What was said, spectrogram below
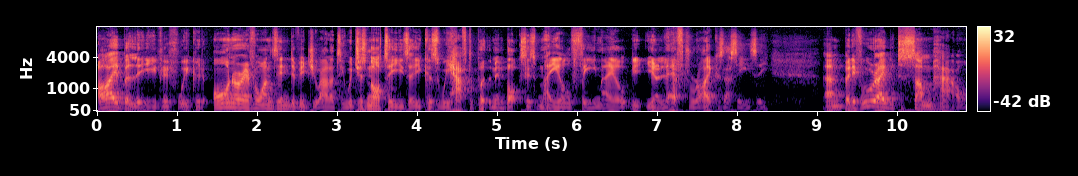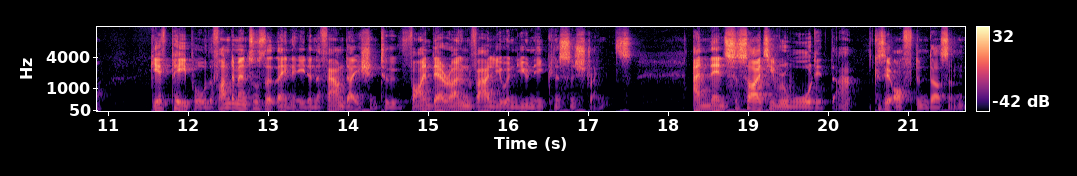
I believe if we could honour everyone's individuality, which is not easy because we have to put them in boxes male, female, you know, left, right, because that's easy. Um, but if we were able to somehow give people the fundamentals that they need and the foundation to find their own value and uniqueness and strengths. And then society rewarded that because it often doesn't.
